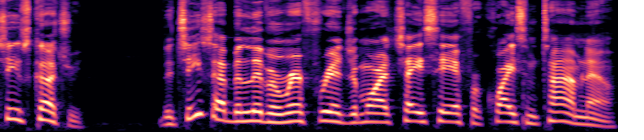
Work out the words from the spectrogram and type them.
Chiefs country. The Chiefs have been living rent free in Ja'Marr Chase head for quite some time now.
